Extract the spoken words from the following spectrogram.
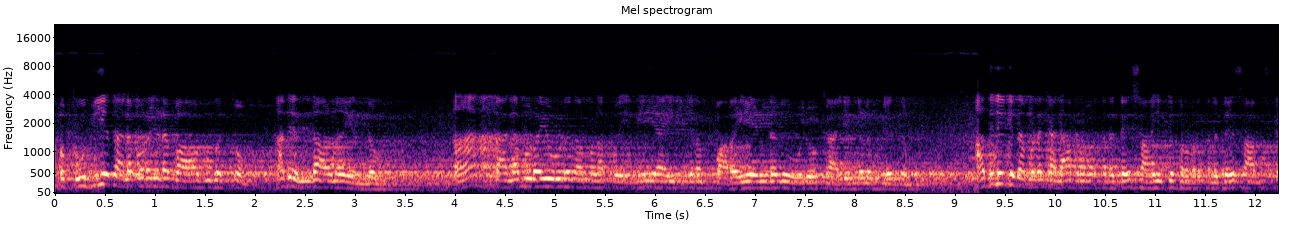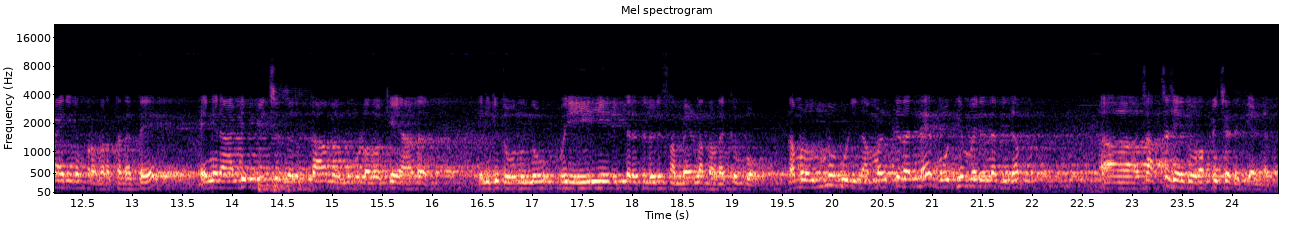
അപ്പൊ പുതിയ തലമുറയുടെ ഭാവുകത്വം അതെന്താണ് എന്നും ആ തലമുറയോട് നമ്മൾ നമ്മളപ്പോൾ എങ്ങനെയായിരിക്കണം പറയേണ്ടത് ഓരോ കാര്യങ്ങളും എന്നും. അതിലേക്ക് നമ്മുടെ കലാപ്രവർത്തനത്തെ സാഹിത്യ പ്രവർത്തനത്തെ സാംസ്കാരിക പ്രവർത്തനത്തെ എങ്ങനെ അടുപ്പിച്ച് നിർത്താം എന്നുള്ളതൊക്കെയാണ് എനിക്ക് തോന്നുന്നു ഒരു ഏരിയയിൽ ഇത്തരത്തിലൊരു സമ്മേളനം നടക്കുമ്പോൾ. നമ്മൾ ഒന്നുകൂടി നമ്മൾക്ക് തന്നെ ബോധ്യം വരുന്ന വിധം ചർച്ച ചെയ്ത് ഉറപ്പിച്ചെടുക്കേണ്ടത്.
